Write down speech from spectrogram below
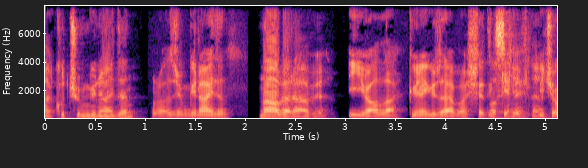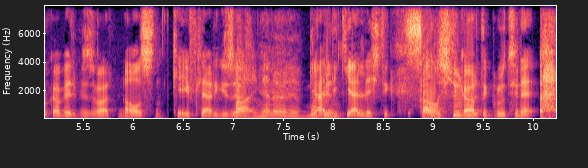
Aykut'cum günaydın. Murat'cığım günaydın. Ne haber abi? İyi valla. Güne güzel başladık Nasıl gene. Birçok haberimiz var. Ne olsun. Keyifler güzel. Aynen öyle. Bugün Geldik yerleştik. sansürlü- Alıştık artık rutine.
